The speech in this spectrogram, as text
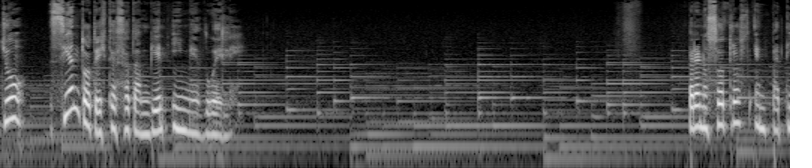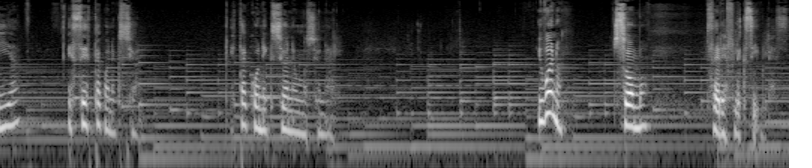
yo siento tristeza también y me duele. Para nosotros empatía es esta conexión, esta conexión emocional. Y bueno, somos seres flexibles.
